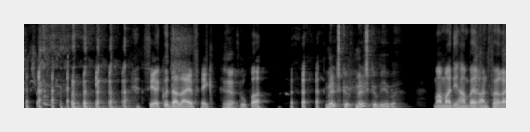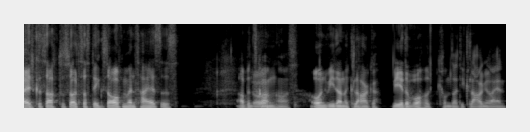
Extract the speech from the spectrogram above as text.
Sehr guter Lifehack. Ja, Super. Milchge Milchgewebe. Mama, die haben bei Rand für Reich gesagt, du sollst das Ding saufen, wenn es heiß ist. Ab ins Ja. Krankenhaus. Und wieder eine Klage. Jede Woche kommen da die Klagen rein.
